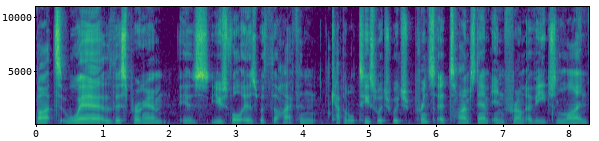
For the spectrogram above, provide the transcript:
but where this program is useful is with the hyphen capital T switch, which prints a timestamp in front of each line.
